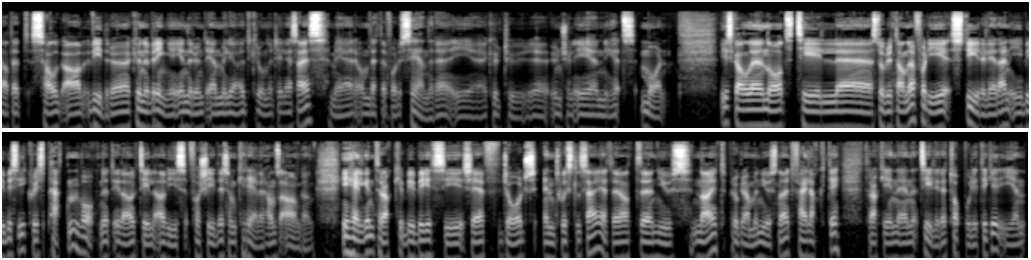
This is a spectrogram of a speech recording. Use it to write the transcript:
at et salg av Widerøe kunne bringe inn rundt 1 milliard kroner til SAS. Mer om dette får du senere i, eh, kultur, uh, unnskyld, i Nyhetsmorgen. Vi skal nå til Storbritannia fordi styrelederen i BBC, Chris Patten, våknet i dag til avisforsider som krever hans avgang. I helgen trakk BBC-sjef George Entwistle seg etter at eh, Newsnight, programmet Newsnight feilaktig trakk inn en tidligere toppolitiker i en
